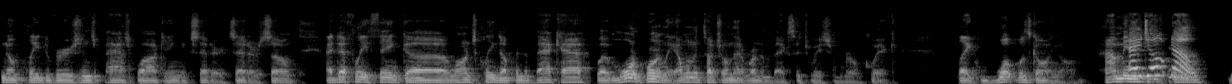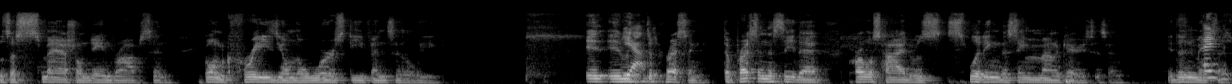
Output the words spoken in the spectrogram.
you know, play diversions, pass blocking, et cetera, et cetera. So I definitely think uh, Lawrence cleaned up in the back half. But more importantly, I want to touch on that running back situation real quick. Like, what was going on? How many? I don't know. Was a smash on James Robinson, going crazy on the worst defense in the league. It, it was Yeah. depressing. Depressing to see that Carlos Hyde was splitting the same amount of carries as him. It doesn't make And sense.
